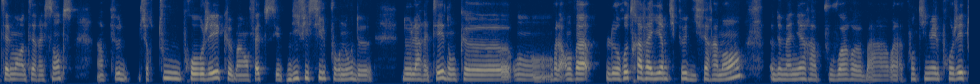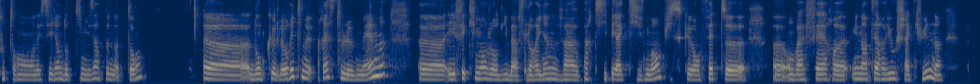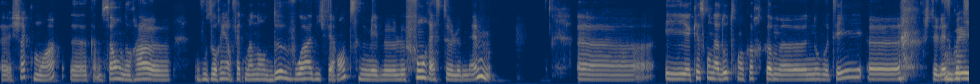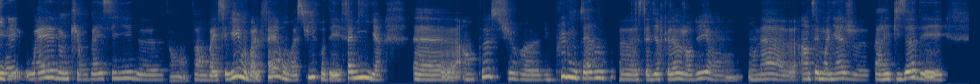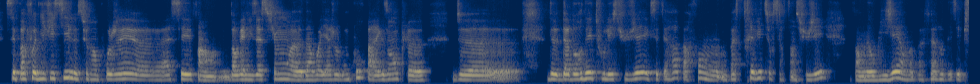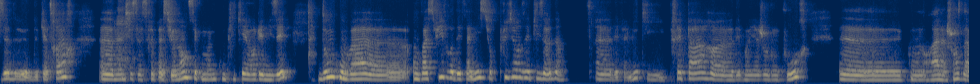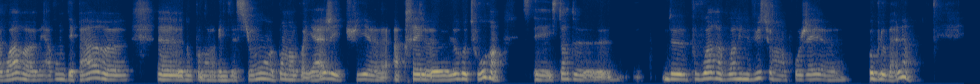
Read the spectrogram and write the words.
tellement intéressantes, un peu sur tout projet, que ben, en fait, c'est difficile pour nous de, l'arrêter. Donc, on, voilà, on va le retravailler un petit peu différemment, de manière à pouvoir euh, voilà, continuer le projet tout en essayant d'optimiser un peu notre temps. Euh, donc le rythme reste le même. Euh, et effectivement, aujourd'hui, bah, Floriane va participer activement puisque en fait, on va faire une interview chacune chaque mois. comme ça, on aura, vous aurez en fait maintenant deux voix différentes, mais le fond reste le même. Euh, et qu'est-ce qu'on a d'autre encore comme euh, nouveauté? Euh, Je te laisse continuer. Ouais, donc on va essayer de, enfin, on va essayer, on va le faire, on va suivre des familles un peu sur du plus long terme. C'est-à-dire que là aujourd'hui, on, on, a un témoignage par épisode et c'est parfois difficile sur un projet assez, enfin, d'organisation d'un voyage au long cours, par exemple d'aborder tous les sujets, etc. Parfois, on, passe très vite sur certains sujets. Enfin, on est obligé, on ne va pas faire des épisodes de, 4 heures, euh, même si ça serait passionnant, c'est quand même compliqué à organiser. Donc, on va, euh, on va suivre des familles sur plusieurs épisodes, euh, des familles qui préparent des voyages au long cours, euh, qu'on aura la chance d'avoir euh, avant le départ, euh, donc pendant l'organisation, pendant le voyage et puis après le, retour, histoire de pouvoir avoir une vue sur un projet au global.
